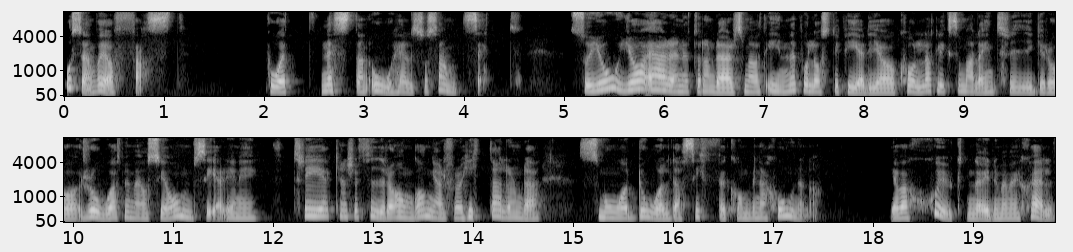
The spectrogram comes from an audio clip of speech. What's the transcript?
Och sen var jag fast. På ett nästan ohälsosamt sätt. Så jo, jag är en av de där som har varit inne på Lostipedia och kollat liksom alla intriger och roat mig med att se om serien i tre, kanske fyra omgångar för att hitta alla de där små dolda sifferkombinationerna. Jag var sjukt nöjd med mig själv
